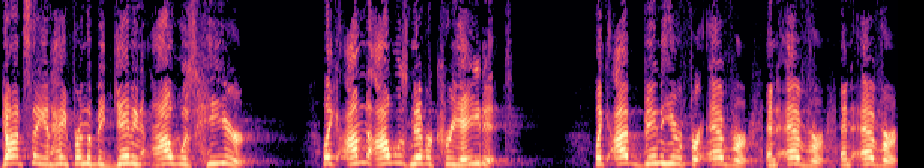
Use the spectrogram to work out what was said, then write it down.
God's saying, hey, from the beginning, I was here. Like, I'm, I was never created. Like, I've been here forever and ever and ever.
